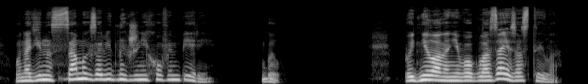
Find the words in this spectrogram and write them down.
— он один из самых завидных женихов империи. Был. Подняла на него глаза и застыла.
